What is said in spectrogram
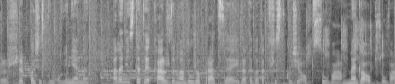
że szybko się z tym uwiniemy, ale niestety każdy ma dużo pracy i dlatego tak wszystko się obsuwa, mega obsuwa.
